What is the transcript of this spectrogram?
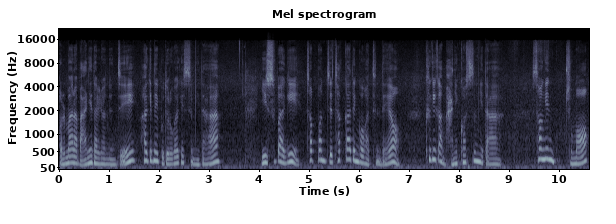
얼마나 많이 달렸는지 확인해 보도록 하겠습니다. 이 수박이 첫 번째 착화된 것 같은데요. 크기가 많이 컸습니다. 성인 주먹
